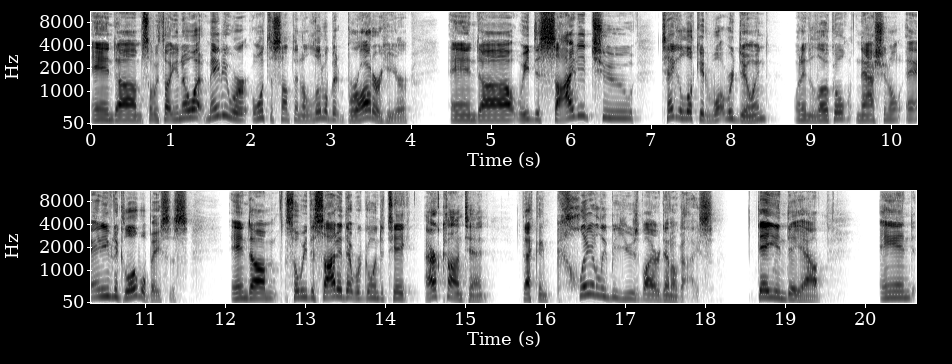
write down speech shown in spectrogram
And um, so we thought, you know what, maybe we're onto something a little bit broader here. And uh, we decided to take a look at what we're doing on a local, national, and even a global basis. And um, so we decided that we're going to take our content that can clearly be used by our dental guys day in, day out, and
